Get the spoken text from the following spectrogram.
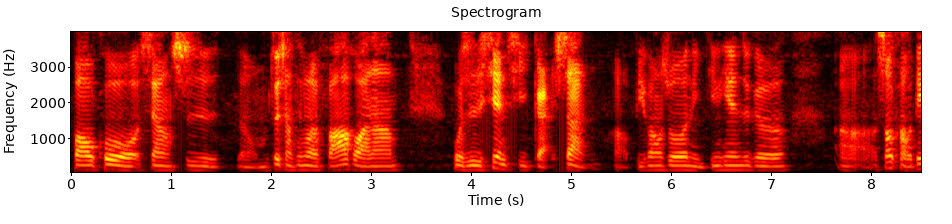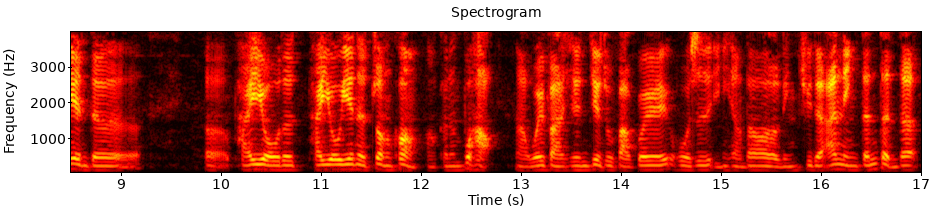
包括像是呃我们最常听到的罚款啊，或是限期改善啊。比方说你今天这个啊烧烤店的呃排油的排油烟的状况啊可能不好啊，违反一些建筑法规，或是影响到邻居的安宁等等的，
